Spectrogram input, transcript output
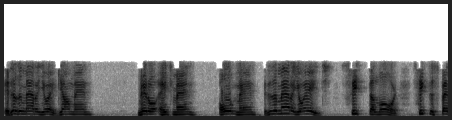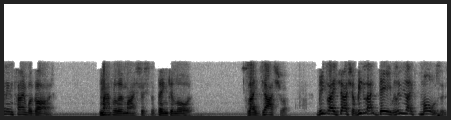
It doesn't matter you're a young man, middle-aged man, old man. It doesn't matter your age. Seek the Lord. Seek to spending time with God. My brother and my sister, thank you, Lord. Like Joshua. Be like Joshua. Be like David. Be like Moses.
